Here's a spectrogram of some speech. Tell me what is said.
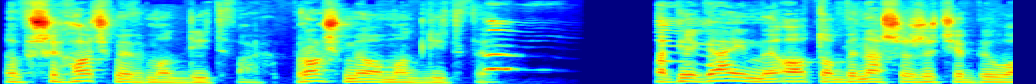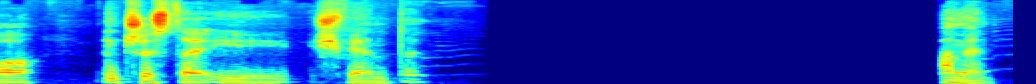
to przychodźmy w modlitwach, prośmy o modlitwy. Zabiegajmy o to, by nasze życie było czyste i święte. Amen.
